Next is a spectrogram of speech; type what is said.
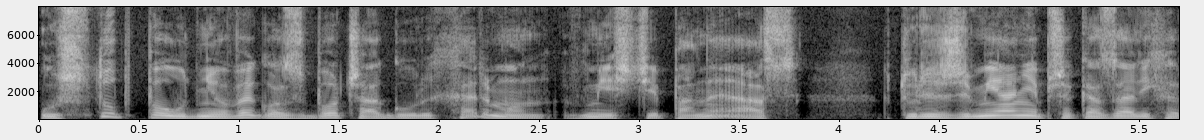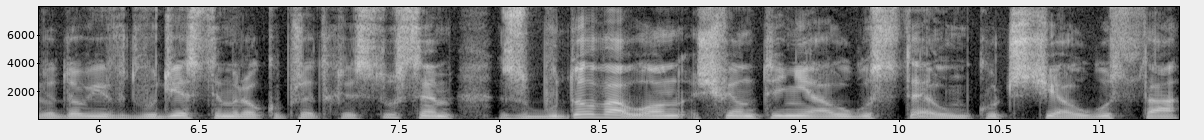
U stóp południowego zbocza góry Hermon w mieście Paneas, który Rzymianie przekazali Herodowi w XX roku przed Chrystusem, zbudował on świątynię Augusteum ku czci Augusta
